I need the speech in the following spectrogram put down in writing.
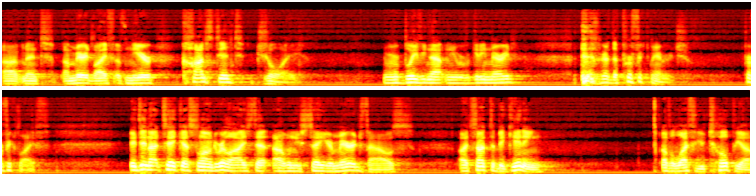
uh, meant a married life of near constant joy. Remember believing that when you were getting married? we had the perfect marriage, perfect life. It did not take us long to realize that uh, when you say your marriage vows, uh, it's not the beginning of a life of utopia,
